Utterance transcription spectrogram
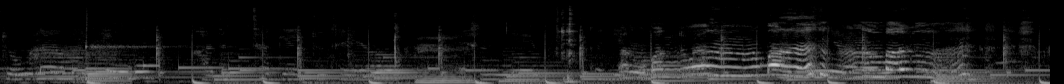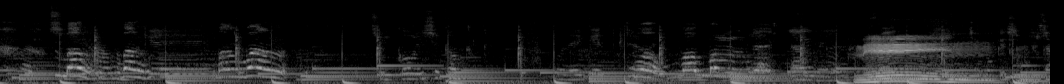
좋은 하루 행복 가득 차게 해주세요. 네. 예수님 그리고 같이 함께 즐거운 시간 아멘. 아멘. 잘 먹겠습니다.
